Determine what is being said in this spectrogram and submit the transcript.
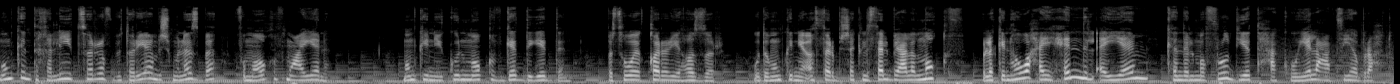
ممكن تخليه يتصرف بطريقة مش مناسبة في مواقف معينة. ممكن يكون موقف جد جدا بس هو يقرر يهزر وده ممكن يأثر بشكل سلبي على الموقف ولكن هو هيحن الأيام كان المفروض يضحك ويلعب فيها براحته.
